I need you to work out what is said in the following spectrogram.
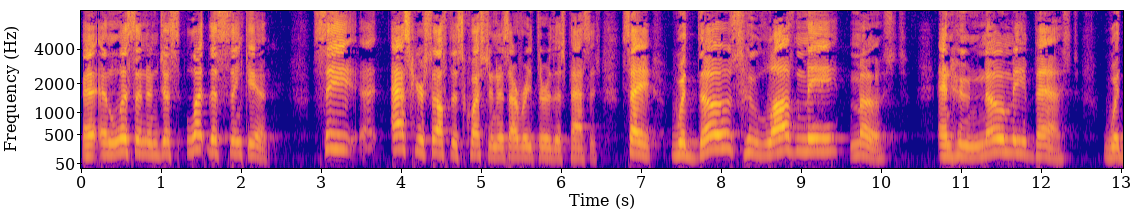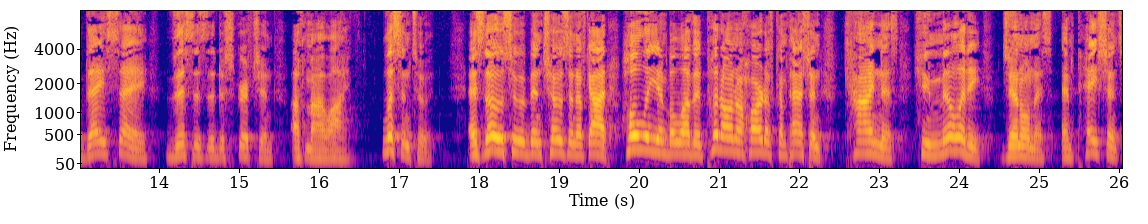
and listen and just let this sink in. See, ask yourself this question as I read through this passage. Say, would those who love me most and who know me best, would they say, this is the description of my life? Listen to it. As those who have been chosen of God, holy and beloved, put on a heart of compassion, kindness, humility, gentleness, and patience,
